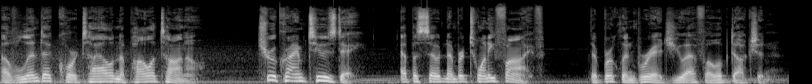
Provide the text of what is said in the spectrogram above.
of Linda Cortile Napolitano. True Crime Tuesday, episode number 25 The Brooklyn Bridge UFO Abduction.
